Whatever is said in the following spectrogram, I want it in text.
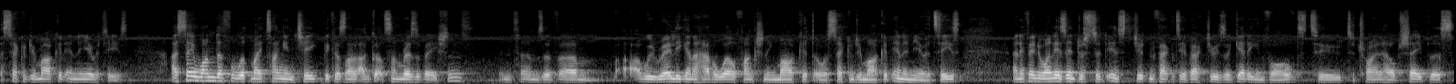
a secondary market in annuities. I say wonderful with my tongue in cheek because I've got some reservations in terms of um, are we really going to have a well functioning market or a secondary market in annuities? And if anyone is interested, Institute and Faculty of Actuaries are getting involved to, to try and help shape this.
